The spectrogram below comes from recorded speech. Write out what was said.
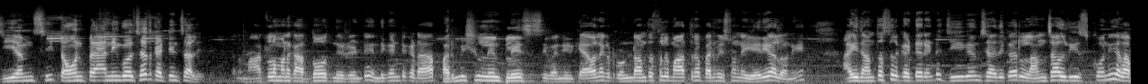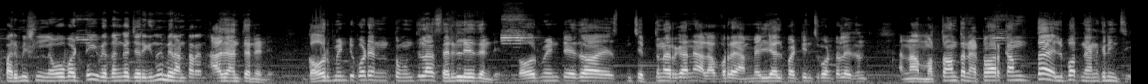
జిఎంసీ టౌన్ ప్లానింగ్ వాళ్ళ చేత కట్టించాలి. తన మాటలో మనకు అర్థమవుతుంది ఏంటంటే ఎందుకంటే ఇక్కడ పర్మిషన్ లేని ప్లేసెస్ ఇవన్నీ కేవలం ఇక్కడ రెండు అంతస్తులు మాత్రమే పర్మిషన్ ఉన్న ఏరియాలోని ఐదు అంతస్తులు కట్టారంటే జీవీఎంసీ అధికారులు లంచాలు తీసుకొని ఇలా పర్మిషన్లు ఇవ్వబట్టి ఈ విధంగా జరిగిందని మీరు అంటారు? అది అంతేనండి. గవర్నమెంట్ కూడా ఇంత ముందులా సరిలేదండి గవర్నమెంట్ ఏదో చెప్తున్నారు కానీ వాళ్ళు ఎవరు ఎమ్మెల్యేలు పట్టించుకుంటారు లేదంటే మొత్తం అంతా నెట్వర్క్ అంతా వెళ్ళిపోతుంది వెనక నుంచి.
